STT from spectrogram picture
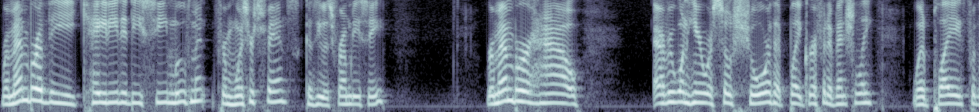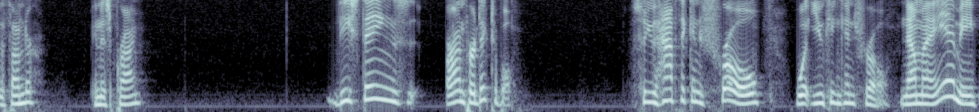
Remember the KD to DC movement from Wizards fans because he was from DC? Remember how everyone here was so sure that Blake Griffin eventually would play for the Thunder in his prime? These things are unpredictable. So you have to control what you can control. Now, Miami,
